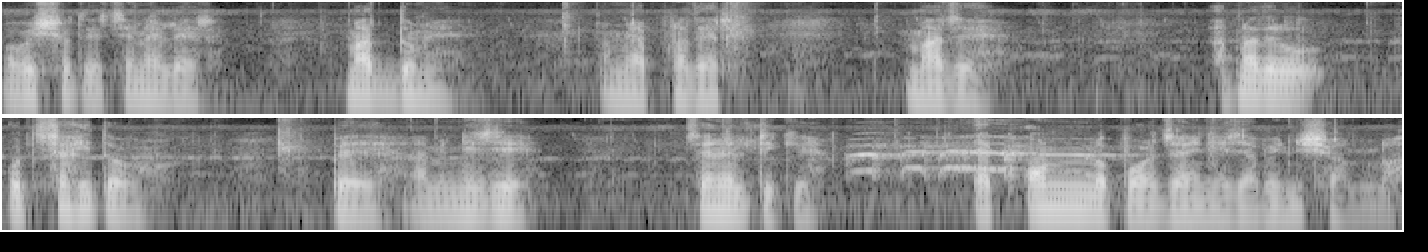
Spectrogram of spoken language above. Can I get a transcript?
ভবিষ্যতে চ্যানেলের মাধ্যমে আমি আপনাদের মাঝে, আপনাদের উৎসাহিত পেয়ে আমি নিজে চ্যানেলটিকে এক অন্য পর্যায়ে নিয়ে যাবে ইনশাল্লাহ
